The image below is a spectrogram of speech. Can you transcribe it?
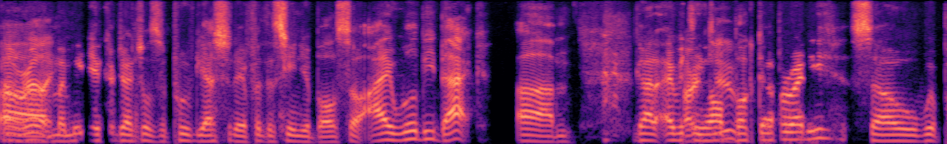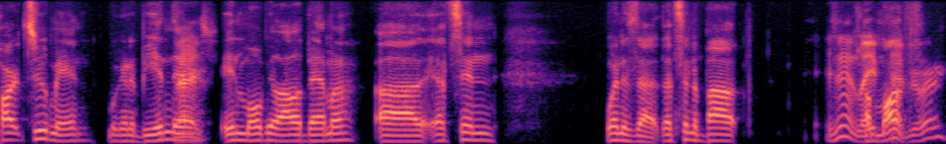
Oh, Uh, really? my media credentials approved yesterday for the Senior Bowl, so I will be back. Um, got everything all booked up already. So we're part two, man. We're gonna be in there Nice. in Mobile, Alabama. Uh, that's in when is that? That's in about isn't it late. February?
